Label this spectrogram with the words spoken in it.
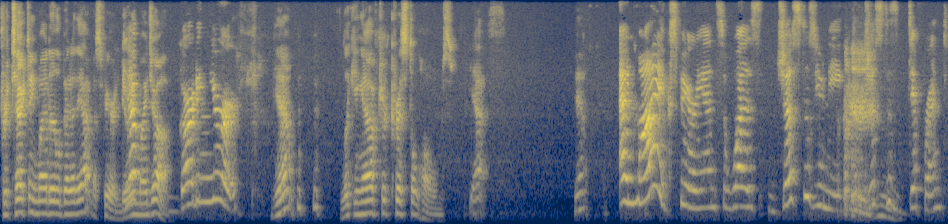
Protecting my little bit of the atmosphere and doing Yep. my job. guarding your earth. Yeah. Looking after crystal homes. Yes. Yeah. And my experience was just as unique, just as different.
